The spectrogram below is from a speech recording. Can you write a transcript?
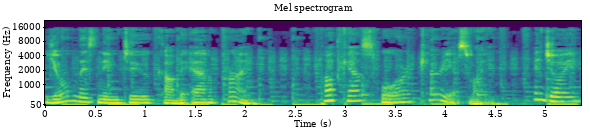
You're listening to KBR Prime, podcast for curious mind. Enjoy!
